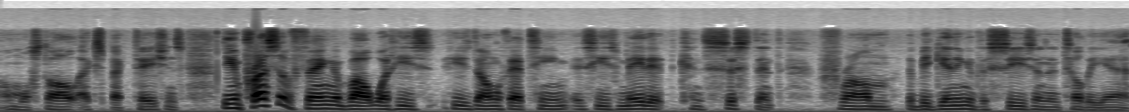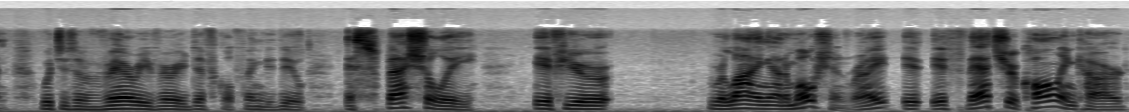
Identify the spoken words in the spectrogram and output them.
almost all expectations. The impressive thing about what he's he's done with that team is he's made it consistent from the beginning of the season until the end, which is a very very difficult thing to do, especially if you're relying on emotion, right? If, if that's your calling card,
